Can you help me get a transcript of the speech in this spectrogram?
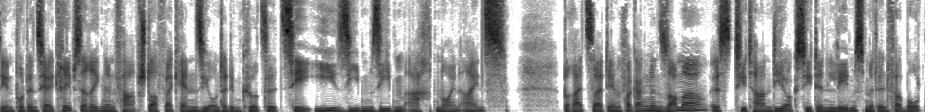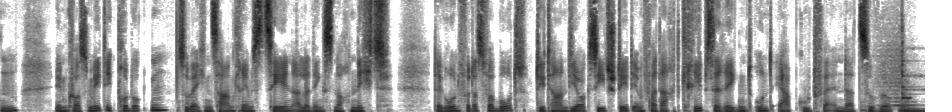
Den potenziell krebserregenden Farbstoff erkennen Sie unter dem Kürzel CI 77891. Bereits seit dem vergangenen Sommer ist Titandioxid in Lebensmitteln verboten, in Kosmetikprodukten, zu welchen Zahncremes zählen allerdings noch nicht. Der Grund für das Verbot? Titandioxid steht im Verdacht, krebserregend und erbgutverändert zu wirken.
